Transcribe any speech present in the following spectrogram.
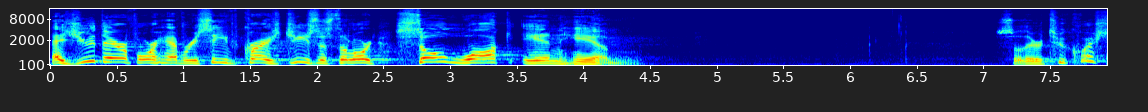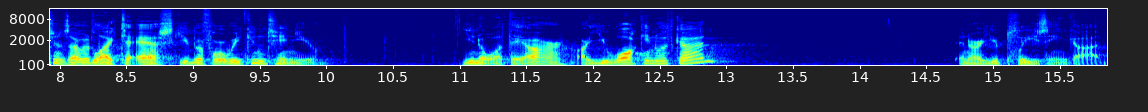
As you therefore have received Christ Jesus the Lord, so walk in him. So there are two questions I would like to ask you before we continue. You know what they are. Are you walking with God? And are you pleasing God?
